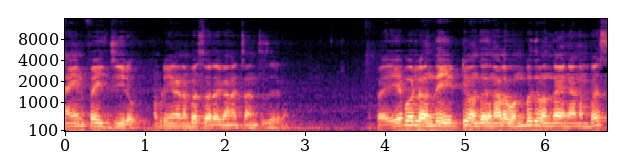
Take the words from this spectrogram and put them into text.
nine five zero அப்படிங்கிற நம்பர்ஸ் வர்றதுக்கான சான்சஸ் இருக்கும் இப்போ ஏ போர்டில் வந்து எட்டு வந்ததுனால ஒன்பது வந்தால் என்ன நம்பர்ஸ்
